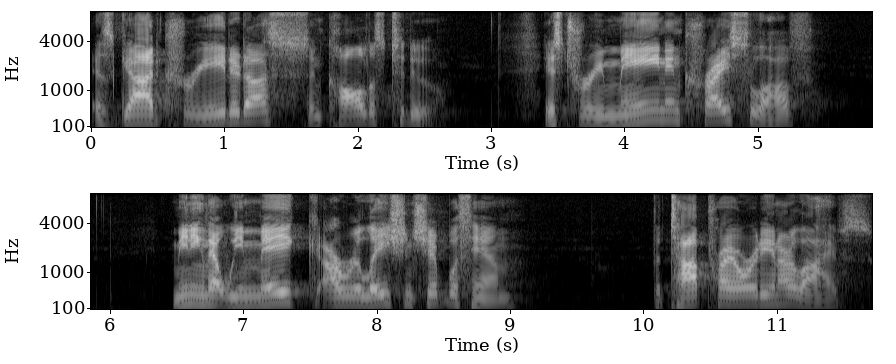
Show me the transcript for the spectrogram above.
as God created us and called us to do, is to remain in Christ's love meaning that we make our relationship with Him the top priority in our lives,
